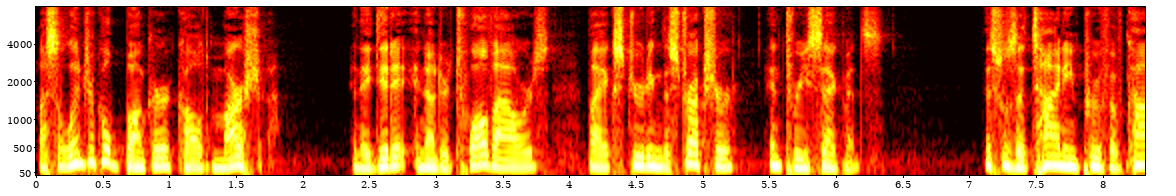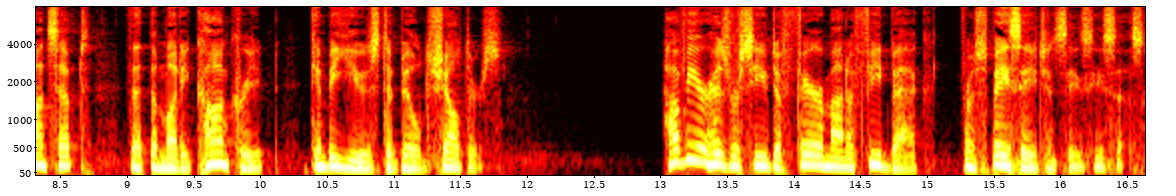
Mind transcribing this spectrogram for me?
a cylindrical bunker called Marsha, and they did it in under 12 hours by extruding the structure in three segments. This was a tiny proof of concept that the muddy concrete can be used to build shelters. Javier has received a fair amount of feedback from space agencies, he says.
